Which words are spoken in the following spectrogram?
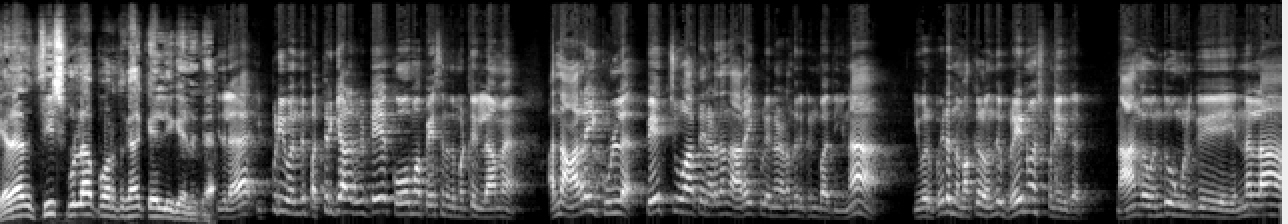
ஏதாவது பீஸ்ஃபுல்லாக போகிறதுக்காக கேள்வி கேளுங்க. இதுல இப்படி வந்து பத்திரிகையாளர்கிட்டே கோவமா பேசுனது மட்டும் இல்லாம அந்த அறைக்குள்ள பேச்சுவார்த்தை நடந்த அந்த அறைக்குள்ள நடந்திருக்குன்னு பாத்தீங்கன்னா இவர் போயிட்டு அந்த மக்கள் வந்து பிரெயின் வாஷ் பண்ணியிருக்காரு. நாங்க வந்து உங்களுக்கு என்னெல்லாம்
